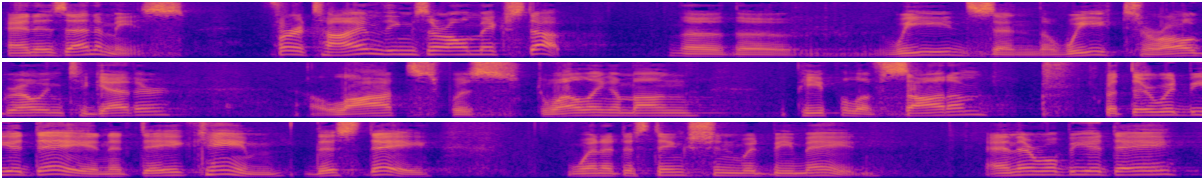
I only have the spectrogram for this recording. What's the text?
and his enemies. For a time, things are all mixed up. The, the weeds and the wheat are all growing together. Lot was dwelling among the people of Sodom. But there would be a day, and a day came, this day, when a distinction would be made. And there will be a day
